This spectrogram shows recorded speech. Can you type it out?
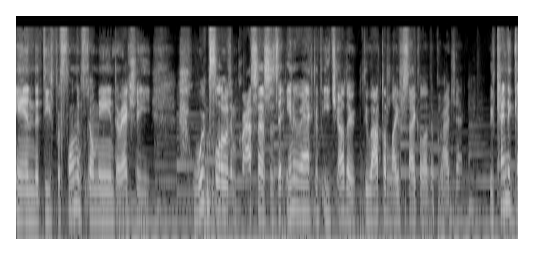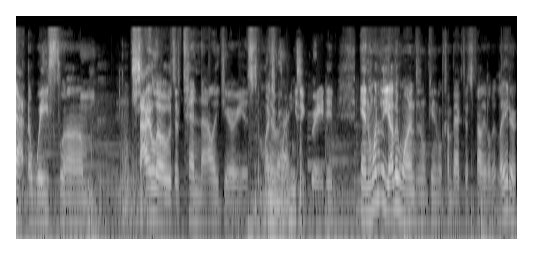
and that these performance domains are actually workflows and processes that interact with each other throughout the life cycle of the project. We've kind of gotten away from silos of 10 knowledge areas to much right. more integrated. And one of the other ones, and again, we'll come back to this probably a little bit later,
